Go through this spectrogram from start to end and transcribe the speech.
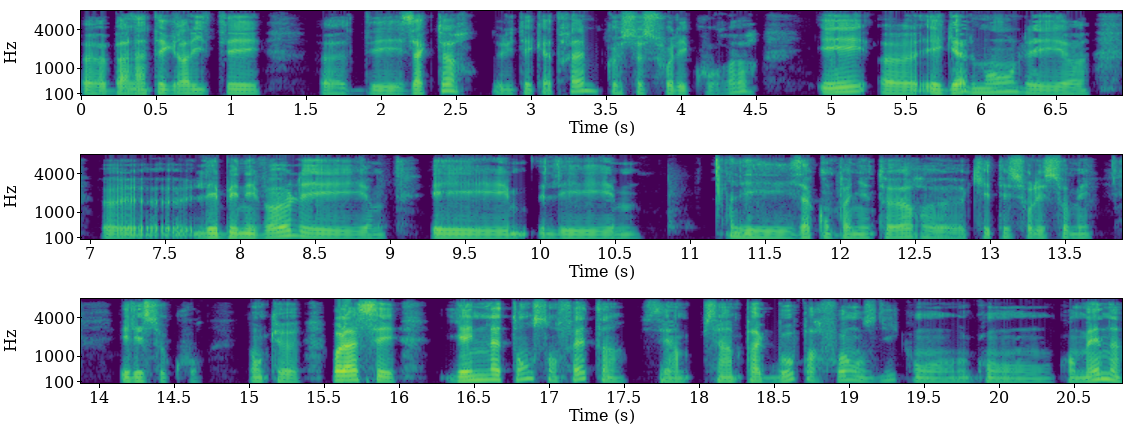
bah, l'intégralité des acteurs de l'UT4M, que ce soit les coureurs et également les, les bénévoles et, les accompagnateurs qui étaient sur les sommets et les secours. Donc voilà, c'est il y a une latence en fait. C'est un, un paquebot parfois, on se dit qu'on mène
